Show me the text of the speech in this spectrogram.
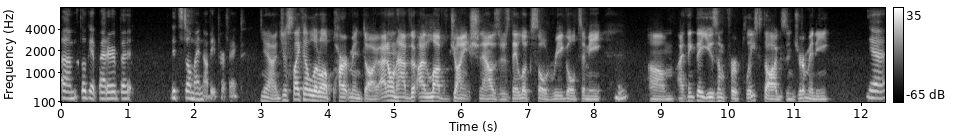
um they'll get better but it still might not be perfect Yeah, just like a little apartment dog. I don't have the. I love giant schnauzers. They look so regal to me. Mhm. Um, I think they use them for police dogs in Germany, yeah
